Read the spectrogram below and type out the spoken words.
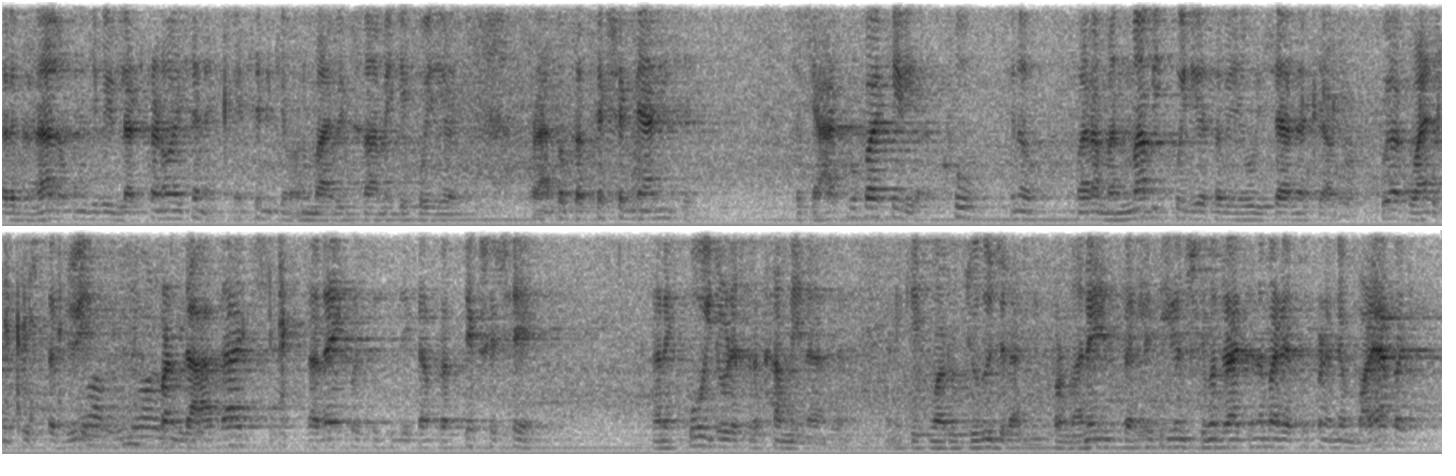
એટલે ઘણા લોકોની જે બી લટકણ હોય છે ને કહે છે ને કે મહાવીર સ્વામી કે કોઈ હોય. પણ આ તો પ્રત્યક્ષ જ્ઞાની છે. તો કે આ કૃપા કે ખૂબ. એનો મારા મનમાં બી કોઈ દિવસ હવે એવો વિચાર નથી આવ્યો કોઈ વાંચી પુસ્તક જોઈએ. પણ દાદા જ દાદા એક વસ્તુ કીધી કે આ પ્રત્યક્ષ છે. અને કોઈ જોડે સરખામણી ના થાય. અને કીક મારું જુદું જ રાખ્યું પણ મને પહેલેથી શ્રીમદ રાજચંદ્રમાં રહેતું પણ એને મળ્યા પછી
